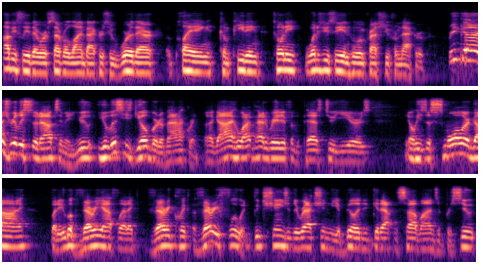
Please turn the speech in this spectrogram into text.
obviously there were several linebackers who were there playing, competing. Tony, what did you see and who impressed you from that group? Three guys really stood out to me. Ulysees Gilbert of Akron, a guy who I've had rated for the past two years you know, he's a smaller guy, but he looked very athletic, very quick, very fluid, good change of direction, the ability to get out in the sidelines of pursuit.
